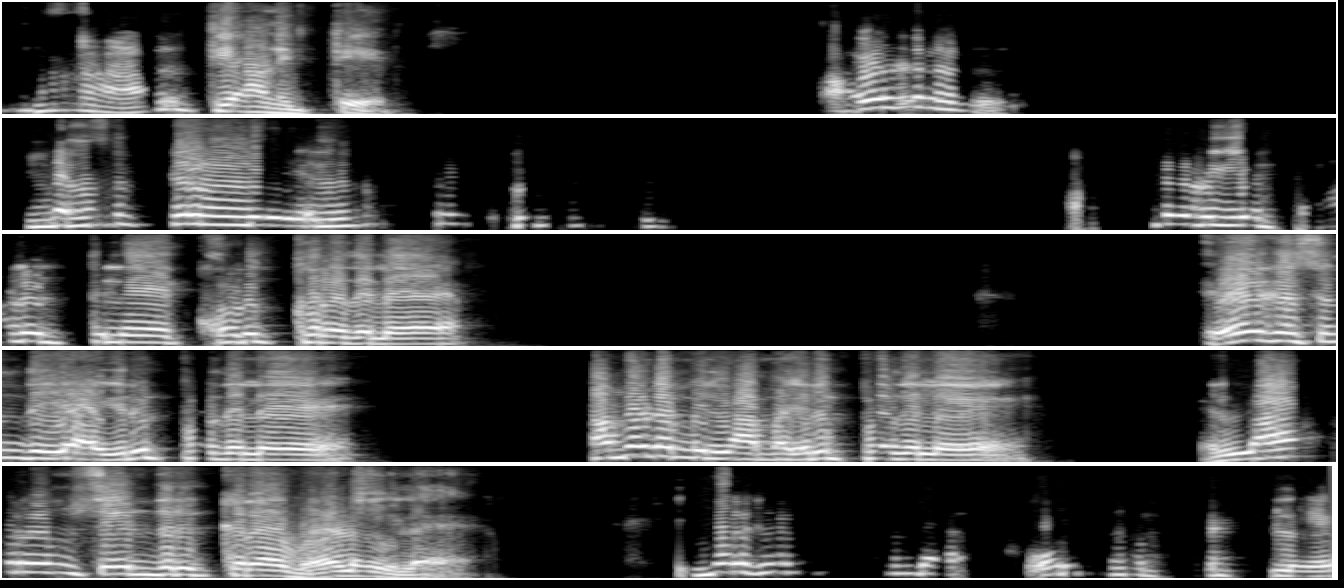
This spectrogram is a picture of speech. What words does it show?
நான் தியானித்தேன் அவர்கள் இந்த நாட்களில் பாதத்திலே கொடுக்கிறதிலே ஏகசிந்தியா இருப்பதிலே கபடம் இல்லாம இருப்பதிலே எல்லாரும் சேர்ந்திருக்கிற வேளையில இவர்கள் இந்த ஓட்டத்திலே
